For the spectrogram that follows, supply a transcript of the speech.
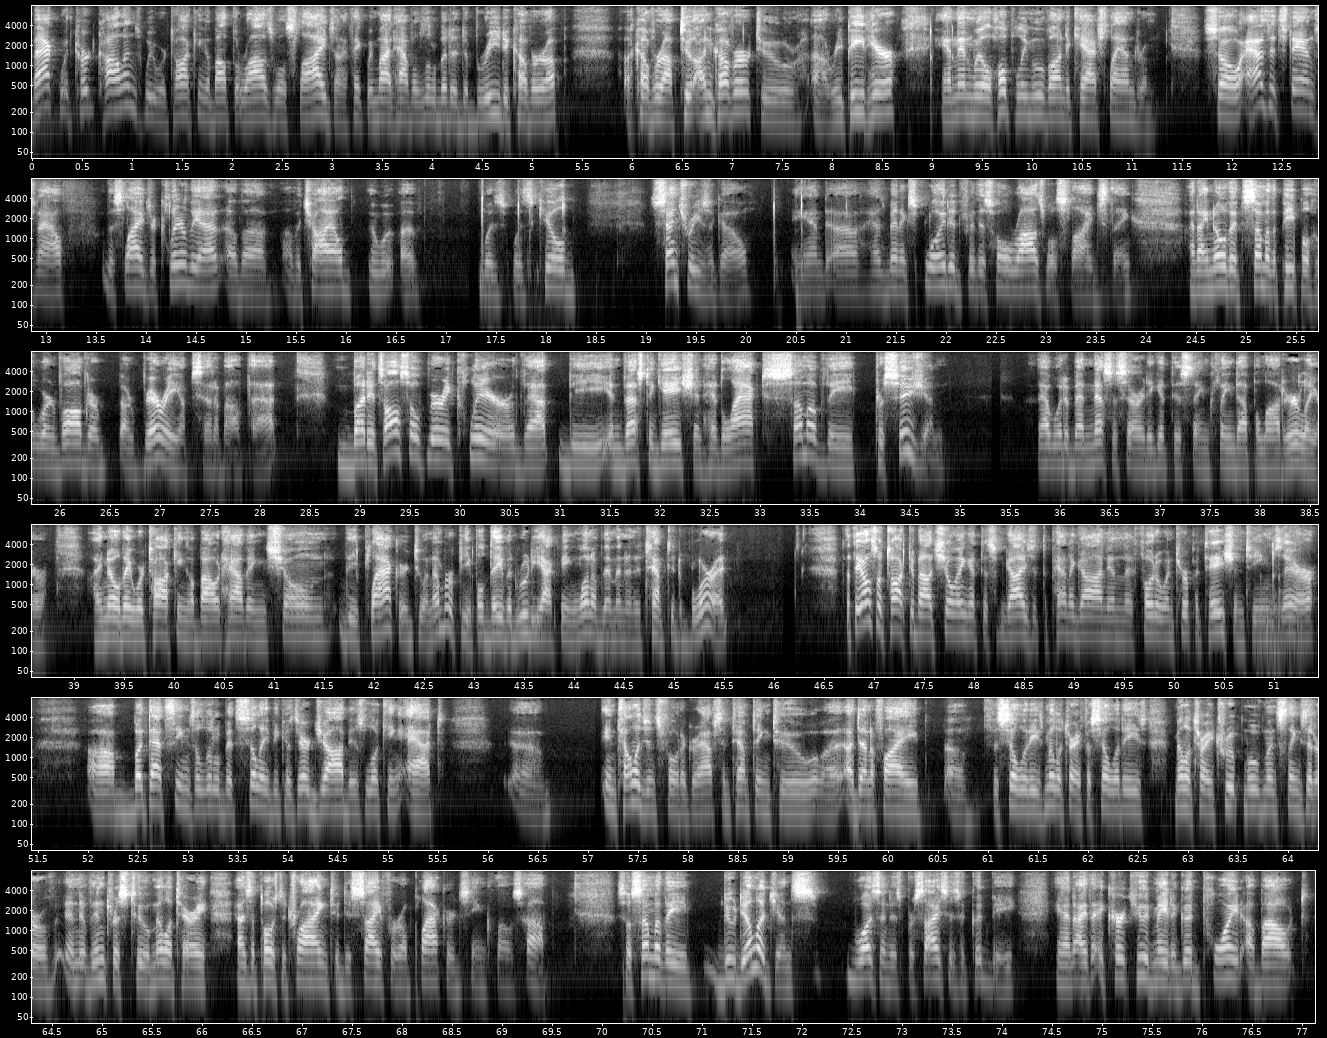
back with Curt Collins. We were talking about the Roswell slides, and I think we might have a little bit of debris to cover up, uh, cover up to uncover to uh, repeat here, and then we'll hopefully move on to Cash Landrum. So as it stands now, the slides are clearly that of a of a child who uh, was was killed centuries ago and uh, has been exploited for this whole Roswell slides thing. And I know that some of the people who were involved are, are very upset about that. But it's also very clear that the investigation had lacked some of the precision that would have been necessary to get this thing cleaned up a lot earlier. I know they were talking about having shown the placard to a number of people, David Rudiak being one of them, in an attempt to blur it. But they also talked about showing it to some guys at the Pentagon and the photo interpretation teams there. Um, but that seems a little bit silly because their job is looking at uh, intelligence photographs, attempting to uh, identify uh, facilities, military facilities, military troop movements, things that are of, of interest to a military, as opposed to trying to decipher a placard seen close up. So some of the due diligence wasn't as precise as it could be. And I think Curt, you had made a good point about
